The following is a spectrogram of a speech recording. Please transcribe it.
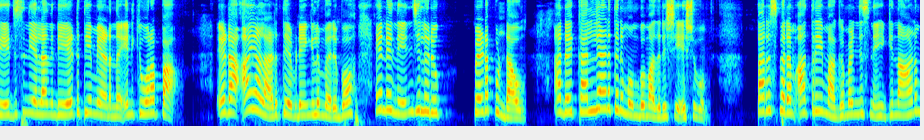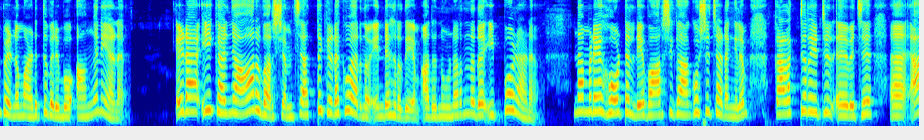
തേജസ്വിനിയല്ല നിന്റെ ഏട്ടത്തിയമ്മയാണെന്ന് എനിക്ക് ഉറപ്പാ. എടാ അയാൾ അടുത്ത് എവിടെയെങ്കിലും വരുമ്പോൾ എന്റെ നെഞ്ചിലൊരു പിടപ്പുണ്ടാവും. അത് കല്യാണത്തിന് മുമ്പും അതിന് ശേഷവും. പരസ്പരം അത്രയും അകമഴിഞ്ഞ് സ്നേഹിക്കുന്ന ആണും പെണ്ണും അടുത്ത് വരുമ്പോൾ അങ്ങനെയാണ്. എടാ ഈ കഴിഞ്ഞ ആറു വർഷം ചത്ത് കിടക്കുമായിരുന്നു എന്റെ ഹൃദയം. അത് നുണർന്നത് ഇപ്പോഴാണ്. നമ്മുടെ ഹോട്ടലിന്റെ വാർഷിക ആഘോഷ ചടങ്ങിലും കളക്ടറേറ്റിൽ വെച്ച് ആ,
